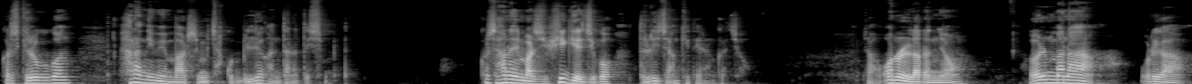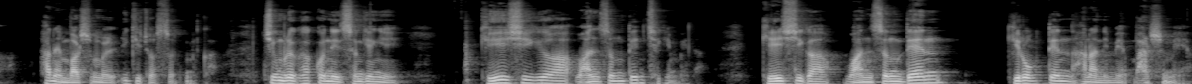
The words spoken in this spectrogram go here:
그래서 결국은 하나님의 말씀이 자꾸 밀려간다는 뜻입니다. 그래서 하나님 말씀이 희귀해지고 들리지 않게 되는 거죠. 자, 오늘날은요, 얼마나 우리가 하나님 말씀을 익히 줬습니까? 지금 우리가 갖고 있는 이 성경이 계시가 완성된 책입니다. 계시가 완성된 기록된 하나님의 말씀이에요.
